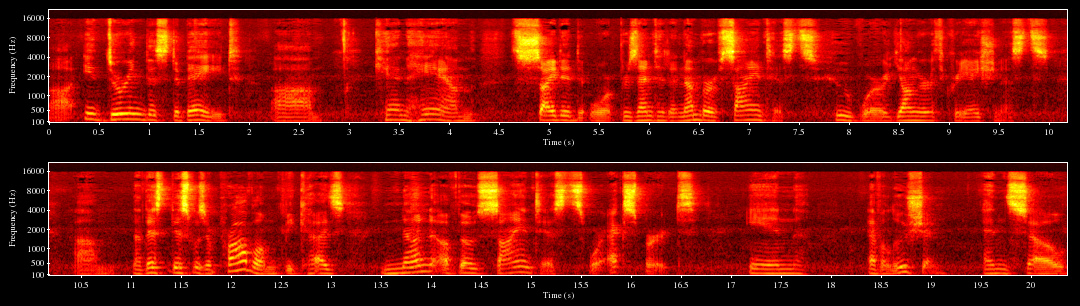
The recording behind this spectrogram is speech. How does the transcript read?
uh, in, during this debate, um, Ken Ham cited or presented a number of scientists who were young Earth creationists. Um, now, this, this was a problem because none of those scientists were experts in evolution. And so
